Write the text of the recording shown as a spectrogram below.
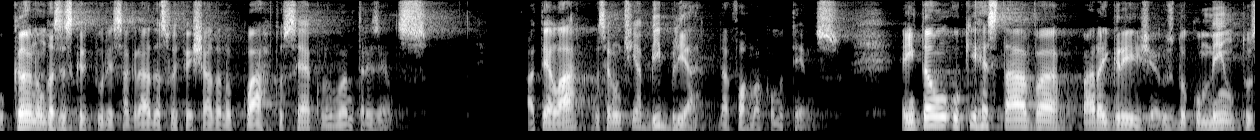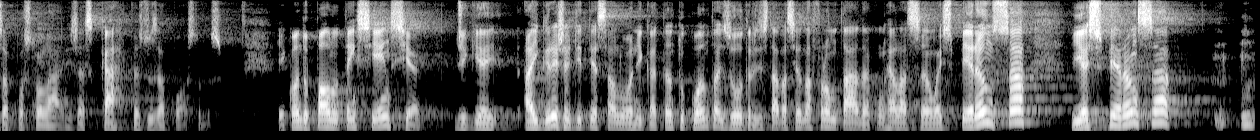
O cânon das Escrituras Sagradas foi fechado no quarto século, no ano 300. Até lá, você não tinha Bíblia da forma como temos. Então, o que restava para a igreja? Os documentos apostolares, as cartas dos apóstolos. E quando Paulo tem ciência de que a igreja de Tessalônica, tanto quanto as outras, estava sendo afrontada com relação à esperança, e a esperança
